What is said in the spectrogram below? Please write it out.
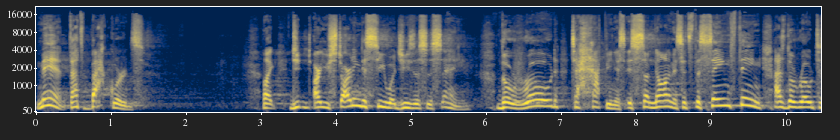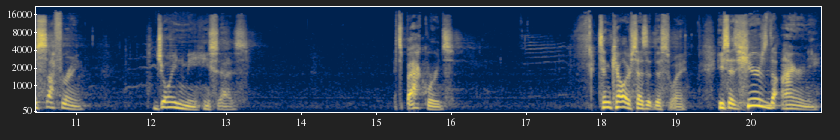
Man, that's backwards. Like, are you starting to see what Jesus is saying? The road to happiness is synonymous, it's the same thing as the road to suffering. Join me, he says. It's backwards. Tim Keller says it this way He says, Here's the irony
